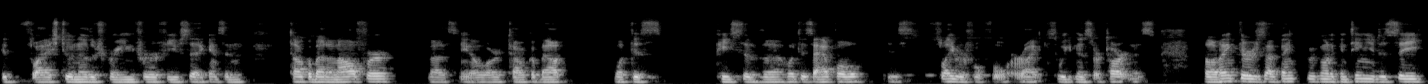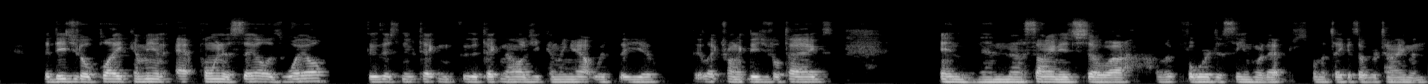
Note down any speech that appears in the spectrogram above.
could flash to another screen for a few seconds and talk about an offer, uh, you know, or talk about what this piece of uh, what this apple is flavorful for, right? Sweetness or tartness. So I think there's, I think we're going to continue to see the digital play come in at point of sale as well through this new tech, through the technology coming out with the, uh, the electronic digital tags and and uh, signage. So uh, I look forward to seeing where that's going to take us over time. And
